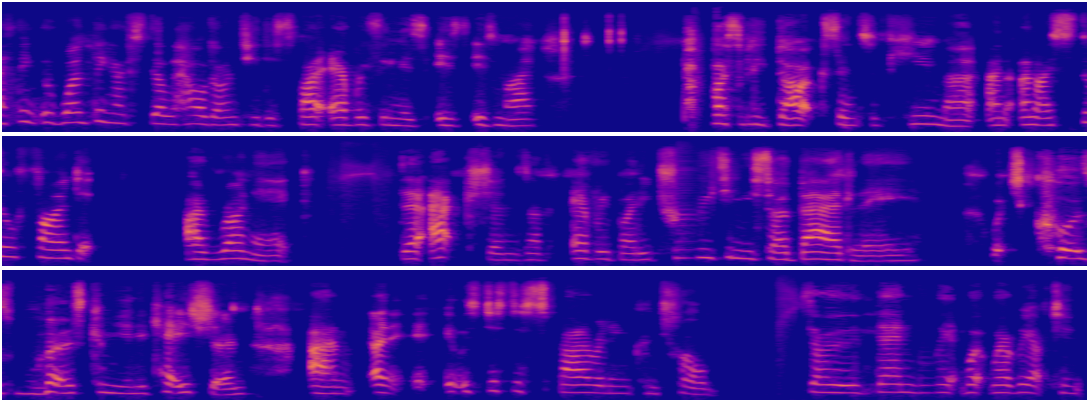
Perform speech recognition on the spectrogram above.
I think the one thing I've still held on to, despite everything, is is is my possibly dark sense of humor, and and I still find it ironic the actions of everybody treating me so badly which caused worse communication um, and it, it was just a spiraling control. So then we, where are we up to?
